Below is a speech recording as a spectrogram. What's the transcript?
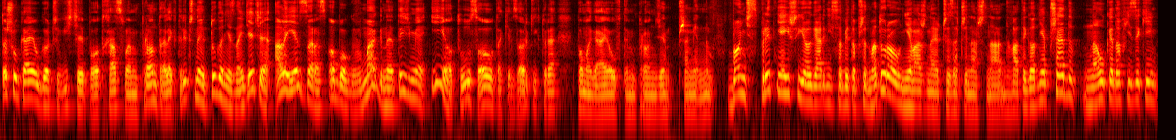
to szukają go oczywiście pod hasłem prąd elektryczny. Tu go nie znajdziecie, ale jest zaraz obok w magnetyzmie i o tu są takie wzorki, które pomagają w tym prądzie przemiennym. Bądź sprytniejszy i ogarnij sobie to przed maturą, nieważne czy zaczynasz na dwa tygodnie przed naukę do fizyki,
